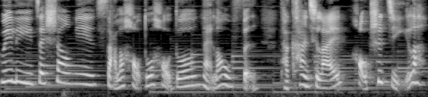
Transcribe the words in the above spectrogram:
威利在上面撒了好多好多奶酪粉，它看起来好吃极了。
